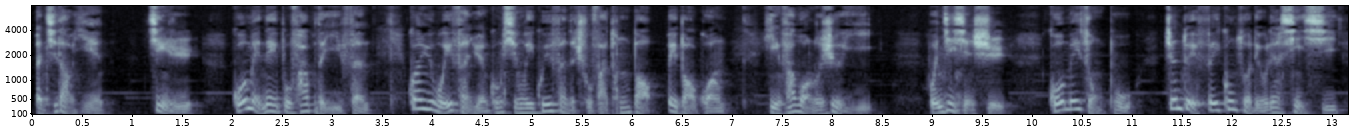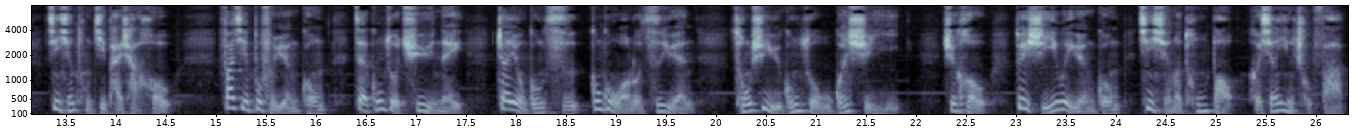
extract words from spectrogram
本期导言：近日，国美内部发布的一份关于违反员工行为规范的处罚通报被曝光，引发网络热议。文件显示，国美总部针对非工作流量信息进行统计排查后，发现部分员工在工作区域内占用公司公共网络资源，从事与工作无关事宜。之后，对十一位员工进行了通报和相应处罚。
